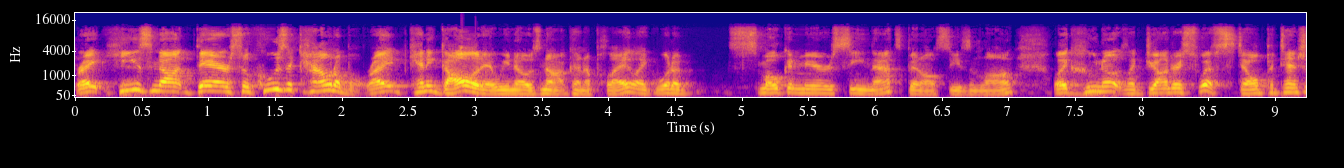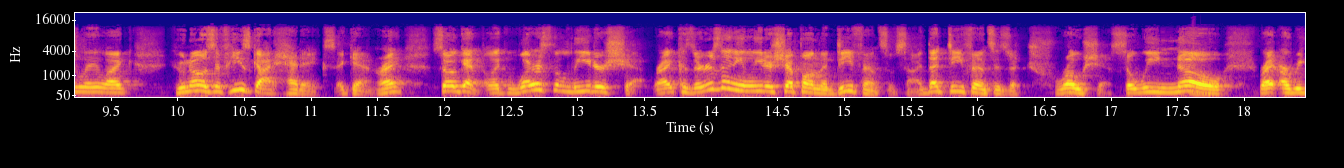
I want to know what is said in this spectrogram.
right? He's not there, so who's accountable, right? Kenny Golladay we know is not going to play. Like what a smoke and mirrors scene that's been all season long. Like who knows? Like D'Andre Swift still potentially like who knows if he's got headaches again, right? So again, like where's the leadership, right? Because there isn't any leadership on the defensive side. That defense is atrocious. So we know, right? Are we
